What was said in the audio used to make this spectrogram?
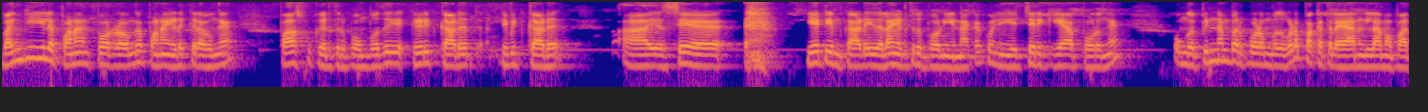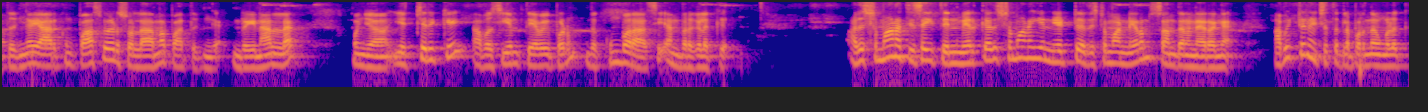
வங்கியில் பணம் போடுறவங்க பணம் எடுக்கிறவங்க பாஸ்புக் எடுத்துகிட்டு போகும்போது credit card debit card say ATM card இதெல்லாம் எடுத்துகிட்டு போனீங்கன்னாக்கா கொஞ்சம் எச்சரிக்கையாக போடுங்க. உங்கள் பின் நம்பர் போடும்போது கூட பக்கத்தில் யாரும் இல்லாமல் பார்த்துக்குங்க. யாருக்கும் பாஸ்வேர்டு சொல்லாமல் பார்த்துக்குங்க. இன்றைய நாளில் கொஞ்சம் எச்சரிக்கை அவசியம் தேவைப்படும். இந்த கும்பராசி அன்பர்களுக்கு. அதிர்ஷ்டமான திசை தென்மேற்கு அதிர்ஷ்டமான எண் எட்டு அதிர்ஷ்டமான நிறம் சந்தன நிறங்க. அவிட்ட நட்சத்திரத்தில் பிறந்தவங்களுக்கு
